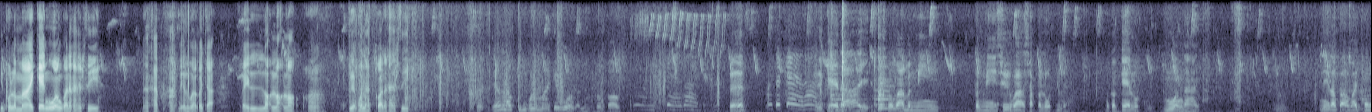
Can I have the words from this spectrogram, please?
กินผลไม้แก้ง่วงก่อนนะครับสี่นะครับอ่าเดี๋ยวลูกเราก็จะไปเลาะเลาะเลาะเปลือกมะนัดก่อนนะครับสี่เดี๋ยวเรากินผลไม้แก้ง่วงกันนะน้องตองเอ๊ะ มันจะแก้ได้จะแก้ได้ เพราะว่ามันมีมันมีชื่อว่าสับปะรดอยู่แล้วมันก็แก้ลดง่วงได้อืมนี่เราก็เอาไว้ปลู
